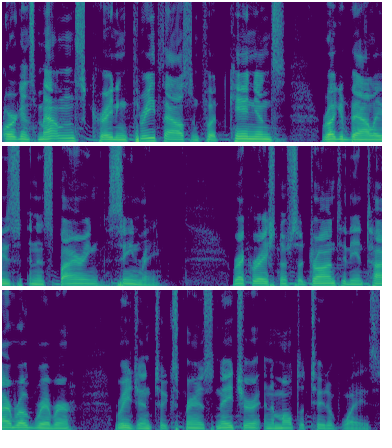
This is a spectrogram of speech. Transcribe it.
Oregon's mountains, creating 3,000 foot canyons, rugged valleys, and inspiring scenery. Recreationists are drawn to the entire Rogue River region to experience nature in a multitude of ways.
